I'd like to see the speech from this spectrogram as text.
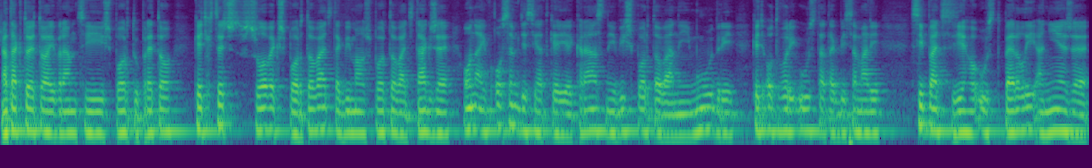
A takto je to aj v rámci športu. Preto, keď chce človek športovať, tak by mal športovať tak, že on aj v 80 je krásny, vyšportovaný, múdry. Keď otvorí ústa, tak by sa mali sypať z jeho úst perly a nie, že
